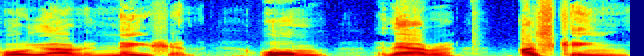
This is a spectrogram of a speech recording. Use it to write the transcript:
for your nation, whom they are asking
